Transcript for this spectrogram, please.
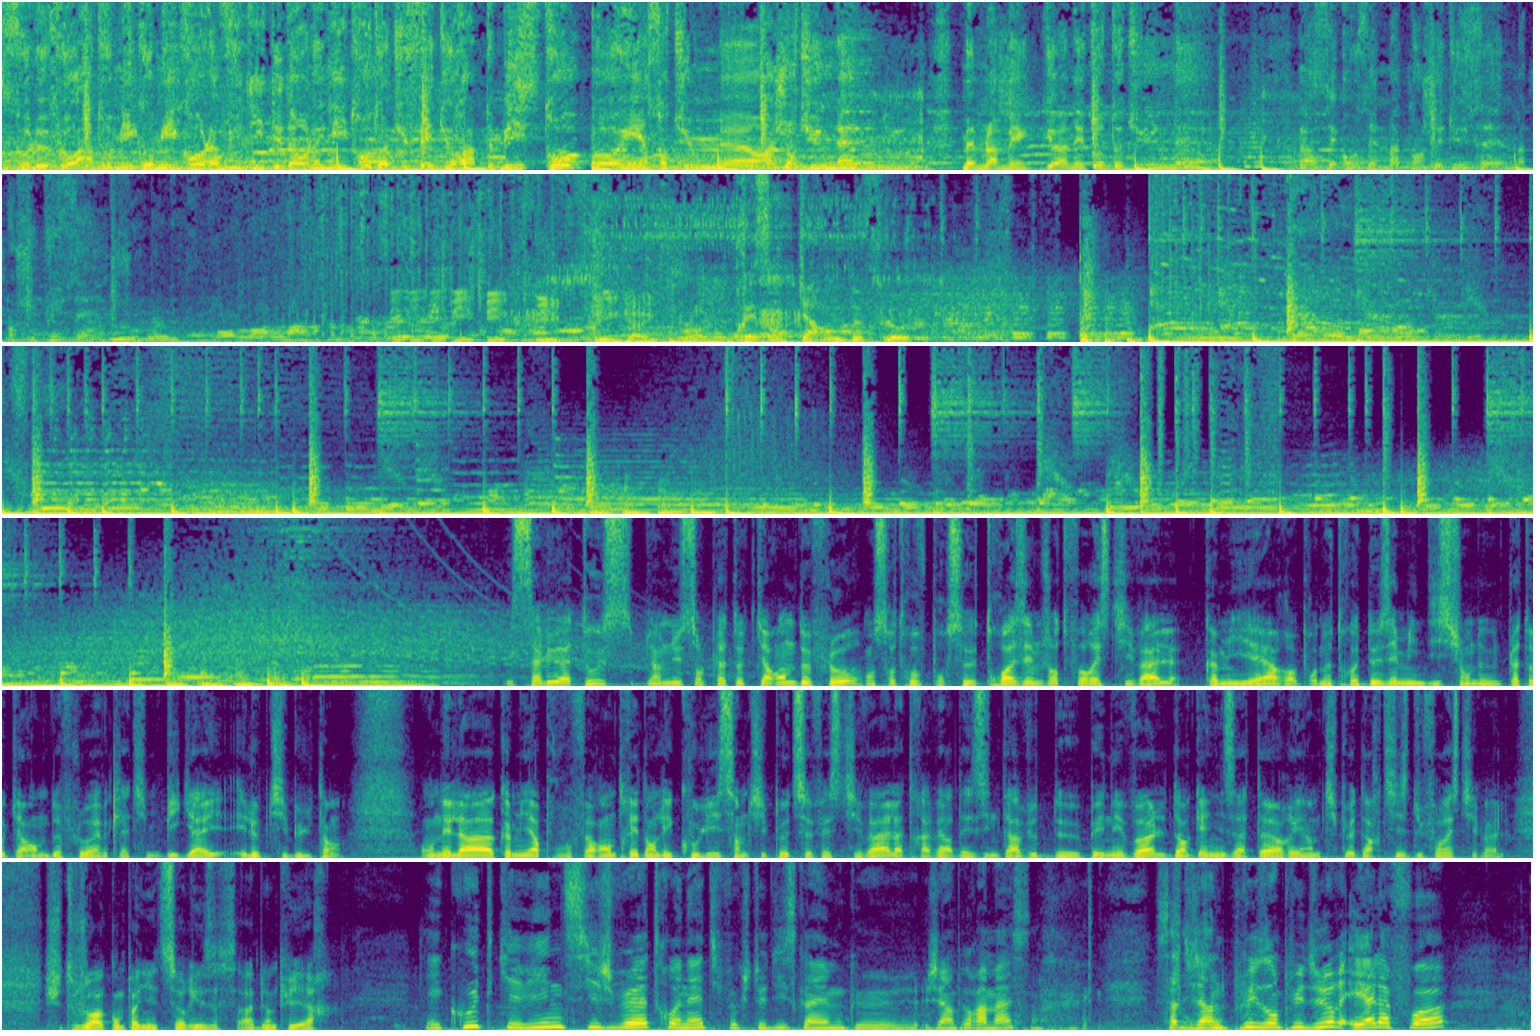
SO le flow atomique au micro, la fluidité dans le nitro. Toi tu fais du rap de bistrot. Boy, un soir tu meurs, un jour tu nais. Même la Mégane est auto-tunée. Là c'est on zen, maintenant j'ai du zen, maintenant je suis plus zen. Toujours Présent 42 flots. Salut à tous, bienvenue sur le plateau de 42 Flots. On se retrouve pour ce troisième jour de Forestival, comme hier, pour notre deuxième édition de notre plateau 42 Flots avec la team Big Eye et le petit bulletin. On est là, comme hier, pour vous faire entrer dans les coulisses un petit peu de ce festival à travers des interviews de bénévoles, d'organisateurs et un petit peu d'artistes du Forestival. Je suis toujours accompagné de Cerise, ça va bien depuis hier? Écoute, Kevin, si je veux être honnête, il faut que je te dise quand même que j'ai un peu ramasse. ça devient de plus en plus dur et à la fois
